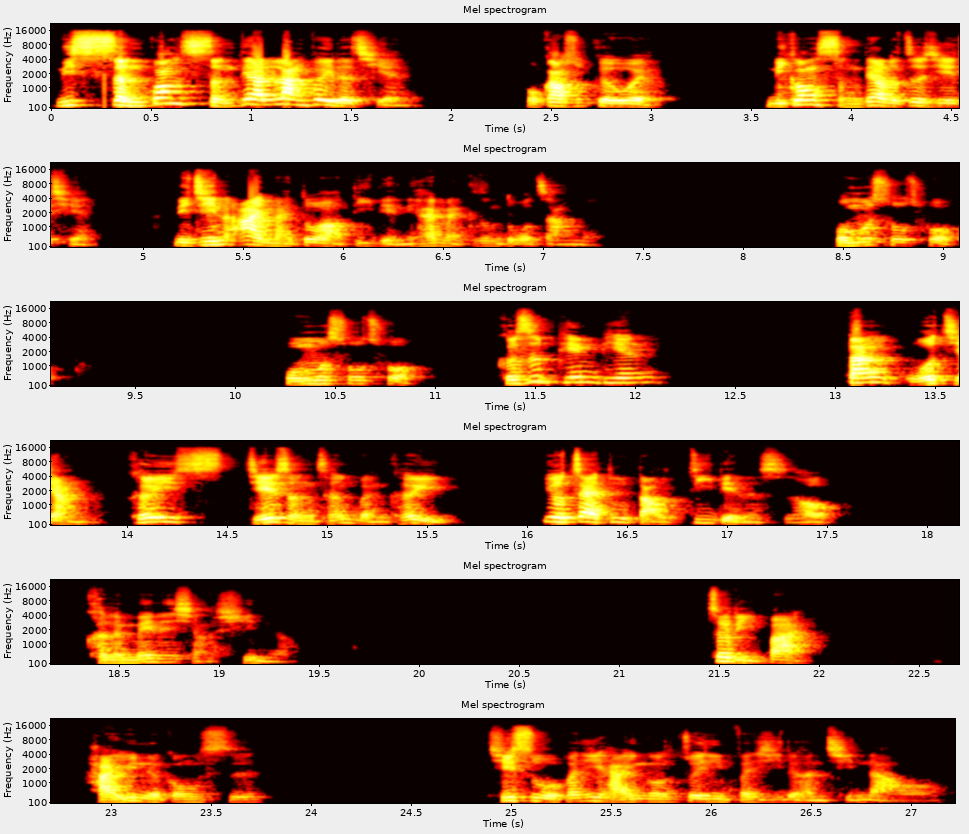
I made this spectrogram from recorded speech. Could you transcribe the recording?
你省光省掉浪费的钱。我告诉各位，你光省掉了这些钱，你今天爱买多少低点，你还买更多张呢？我们说错，我们说错。可是偏偏当我讲可以节省成本，可以又再度倒低点的时候，可能没人相信呢。这礼拜海运的公司。其实我分析海运公司最近分析的很勤劳哦，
